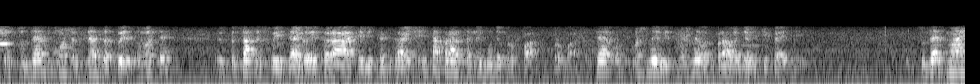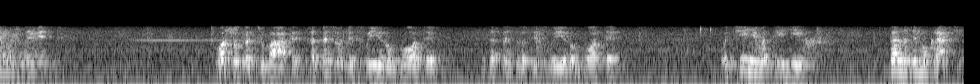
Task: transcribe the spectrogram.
що студент може все записувати, писати свої теми рефератів і так далі, і та праця не буде пропасти. Це важливість, важлива справа для Вікіпедії. Студент має можливість творчо працювати, записувати свої роботи, записувати свої роботи, оцінювати їх, певна демократія.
